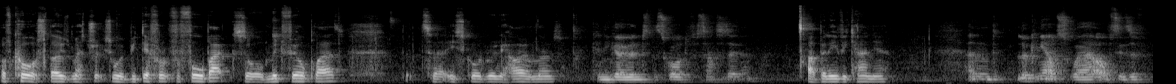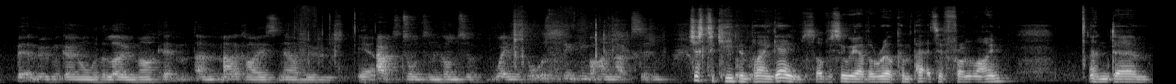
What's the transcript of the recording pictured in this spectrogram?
Of course, those metrics would be different for fullbacks or midfield players, but uh, he scored really high on those. Can you go into the squad for Saturday then? I believe he can, yeah. And looking elsewhere, obviously there's a bit of movement going on with the loan market. Um, Malachi's now moved Yeah. out to Taunton and gone to Weymouth. What was the thinking behind that decision? just to keep him playing games. Obviously, we have a real competitive front line, and um,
